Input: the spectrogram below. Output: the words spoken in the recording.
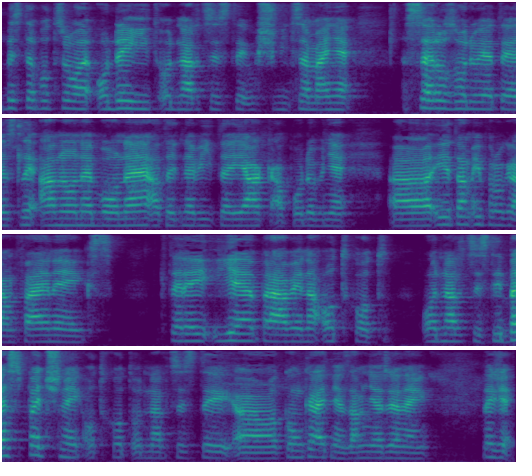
byste potřebovali odejít od narcisty, už víceméně se rozhodujete, jestli ano nebo ne a teď nevíte jak a podobně. Uh, je tam i program Phoenix, který je právě na odchod od narcisty, bezpečný odchod od narcisty, uh, konkrétně zaměřený. Takže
